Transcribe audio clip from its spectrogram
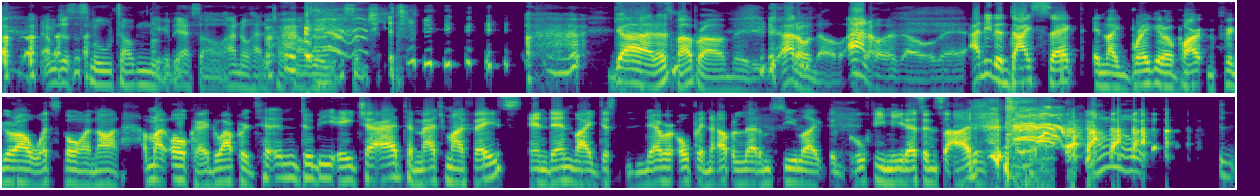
I'm just a smooth talking nigga. That's all. I know how to talk my way into some shit. God, that's my problem, baby. I don't know. I don't know, man. I need to dissect and like break it apart and figure out what's going on. I'm like, okay, do I pretend to be a Chad to match my face and then like just never open up and let them see like the goofy me that's inside? I don't know.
